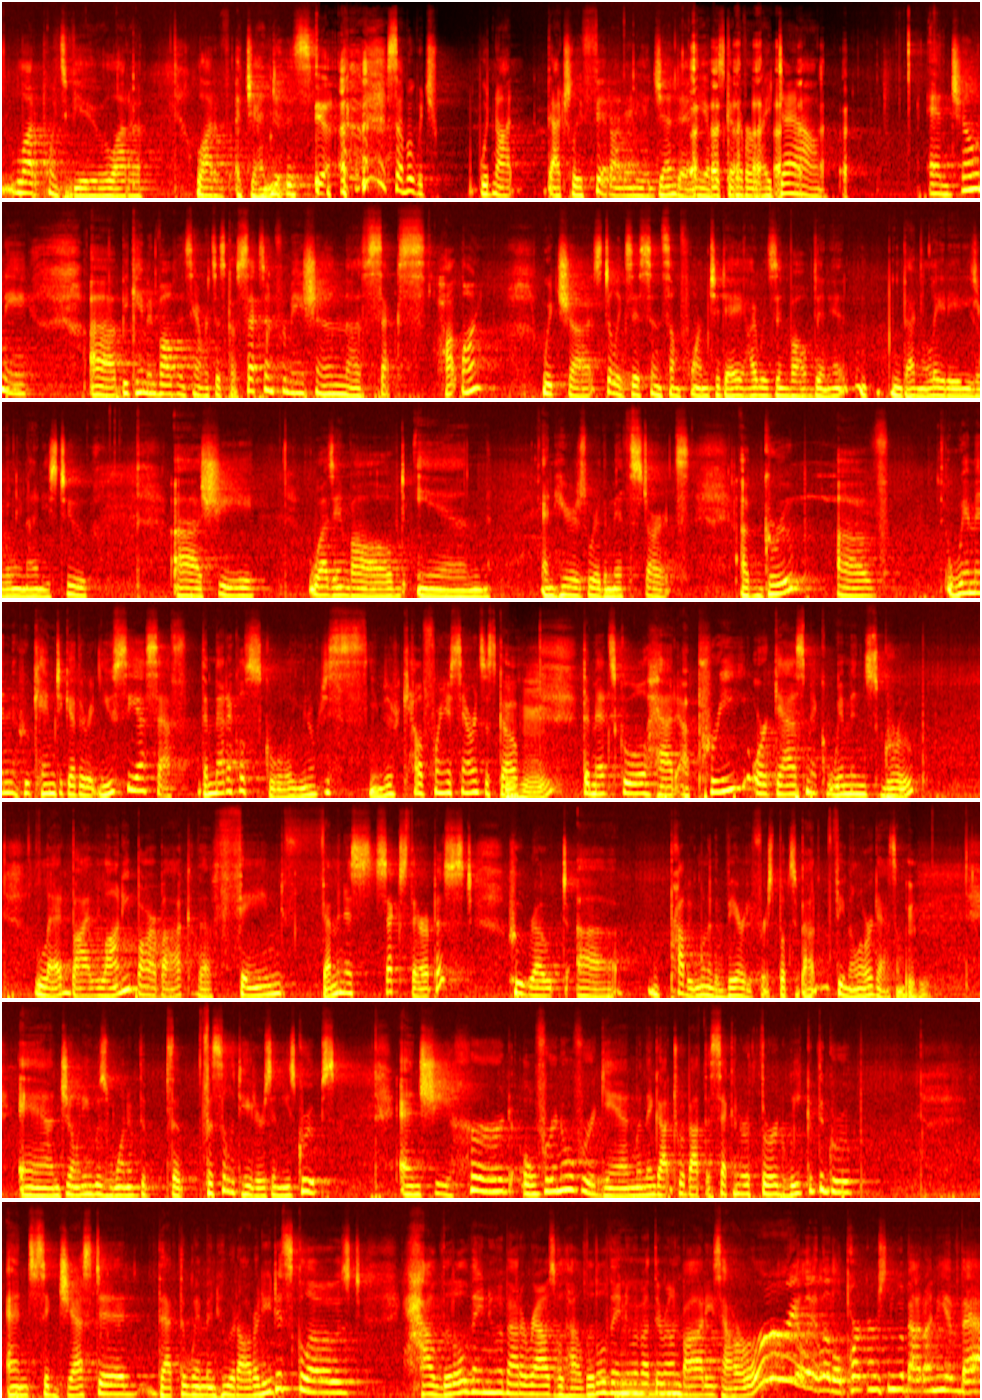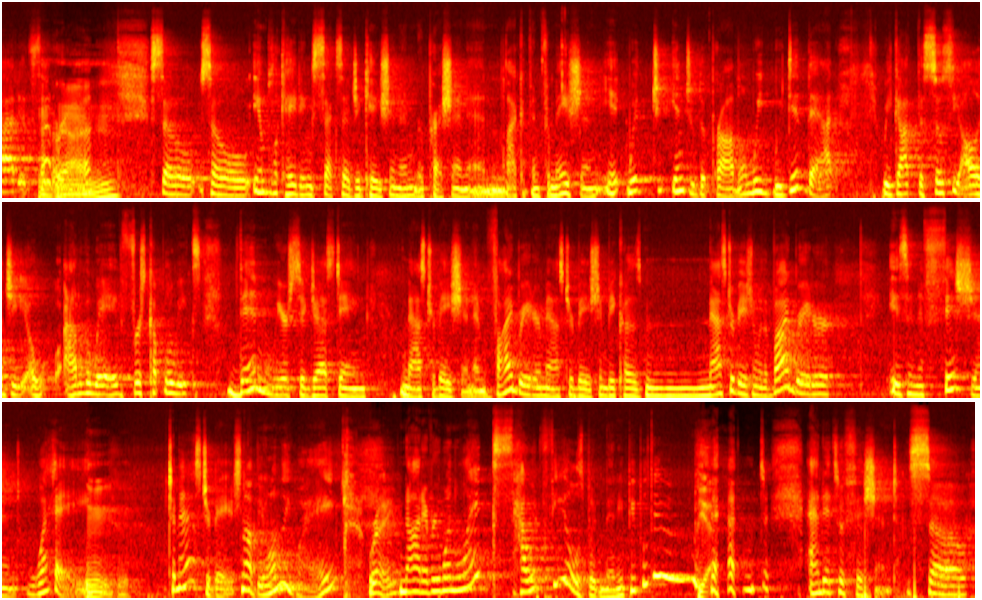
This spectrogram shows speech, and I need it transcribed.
a lot of points of view, a lot of a lot of agendas. Yeah. Some of which would not actually fit on any agenda any of us could ever write down. And Joani uh, became involved in San Francisco Sex Information, the sex hotline, which uh, still exists in some form today. I was involved in it back in the late 80s, early 90s too. Uh, she was involved in, and here's where the myth starts, a group of women who came together at UCSF, the medical school, University, University of California, San Francisco. The med school had a pre-orgasmic women's group led by Lonnie Barbach, the famed feminist sex therapist who wrote uh, probably one of the very first books about female orgasm. And Joani was one of the, the facilitators in these groups. And she heard over and over again when they got to about the second or third week of the group and suggested that the women who had already disclosed how little they knew about arousal, how little they knew about their own mm. bodies, how really little partners knew about any of that, etc. Mm-hmm. So, so implicating sex education and repression and lack of information it, with, into the problem. We, we did that. We got the sociology out of the way the first couple of weeks. Then we are suggesting masturbation and vibrator masturbation because masturbation with a vibrator is an efficient way to masturbate. It's not the only way. Right. Not everyone likes how it feels, but many people do. Yeah. and, and it's efficient. So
